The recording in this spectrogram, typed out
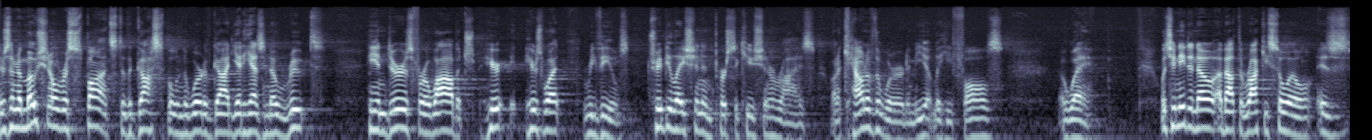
There's an emotional response to the gospel and the word of God, yet he has no root. He endures for a while, but here, here's what reveals tribulation and persecution arise. On account of the word, immediately he falls away. What you need to know about the rocky soil is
